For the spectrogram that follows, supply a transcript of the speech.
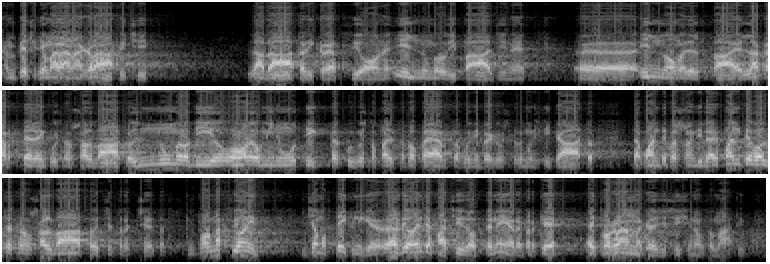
mi piace chiamare anagrafici, la data di creazione, il numero di pagine, eh, il nome del file, la cartella in cui è stato salvato, il numero di ore o minuti per cui questo file è stato aperto, quindi perché è stato modificato, da quante persone diverse, quante volte è stato salvato, eccetera, eccetera. Informazioni diciamo, tecniche relativamente facili da ottenere, perché è il programma che le gestisce in automatico.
